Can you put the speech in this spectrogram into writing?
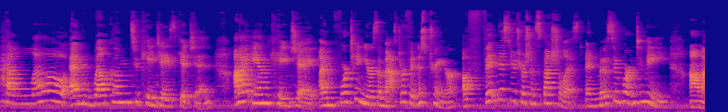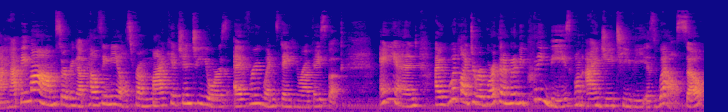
Hello and welcome to KJ's Kitchen. I am KJ. I'm 14 years a master fitness trainer, a fitness nutrition specialist, and most important to me, I'm a happy mom serving up healthy meals from my kitchen to yours every Wednesday here on Facebook. And I would like to report that I'm going to be putting these on IGTV as well. So,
